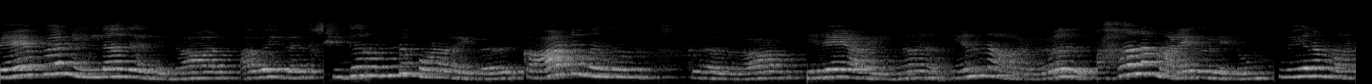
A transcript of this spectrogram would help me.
மேய்ப்பன் இல்லாததினால் அவைகள் சிதறுண்டு போனவைகள் காட்டு மிருகங்களுக்கெல்லாம் இரையாயின. என் ஆடுகள் அகல மலைகளிலும் உயரமான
